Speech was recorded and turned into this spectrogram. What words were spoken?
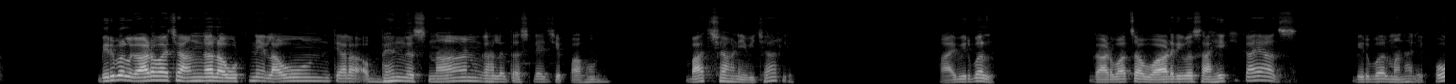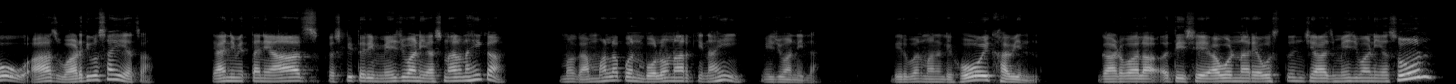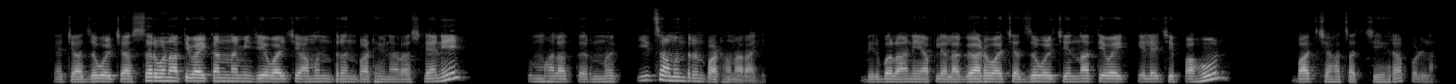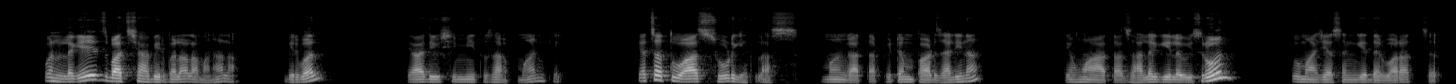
बिरबल गाढवाच्या अंगाला उठणे लावून त्याला अभ्यंग स्नान घालत असल्याचे पाहून बादशहाने विचारले काय बिरबल? गाढवाचा वाढदिवस आहे की काय आज? बिरबल म्हणाले हो आज वाढदिवस आहे याचा. त्यानिमित्ताने आज कसली तरी मेजवानी असणार नाही का? मग आम्हाला पण बोलवणार की नाही मेजवानीला? बिरबल म्हणाले होय खावीन गाढवाला अतिशय आवडणाऱ्या वस्तूंची आज मेजवानी असून त्याच्या जवळच्या सर्व नातेवाईकांना मी जेवायचे आमंत्रण पाठविणार असल्याने तुम्हाला तर नक्कीच आमंत्रण पाठवणार आहे. बिरबलाने आपल्याला गाढवाच्या जवळचे नातेवाईक केल्याचे पाहून बादशहाचा चेहरा पडला. पण लगेच बादशाह बिरबलाला म्हणाला बिरबल त्या दिवशी मी तुझा अपमान केला. त्याचा तू आज सूड घेतलास. मग आता फिटमपाट झाली ना? तेव्हा आता झालं गेलं विसरून तू माझ्या संगे दरबारात चल.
